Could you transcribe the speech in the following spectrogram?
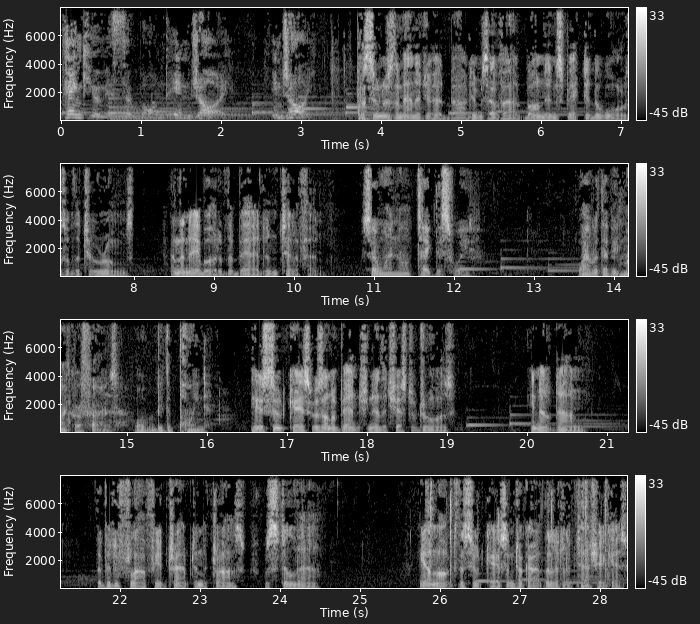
Thank you, Mr. Bond. Enjoy. Enjoy. As soon as the manager had bowed himself out, Bond inspected the walls of the two rooms and the neighborhood of the bed and telephone. So why not take the suite? Why would there be microphones? What would be the point? His suitcase was on a bench near the chest of drawers. He knelt down. The bit of fluff he had trapped in the clasp was still there. He unlocked the suitcase and took out the little attache case.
